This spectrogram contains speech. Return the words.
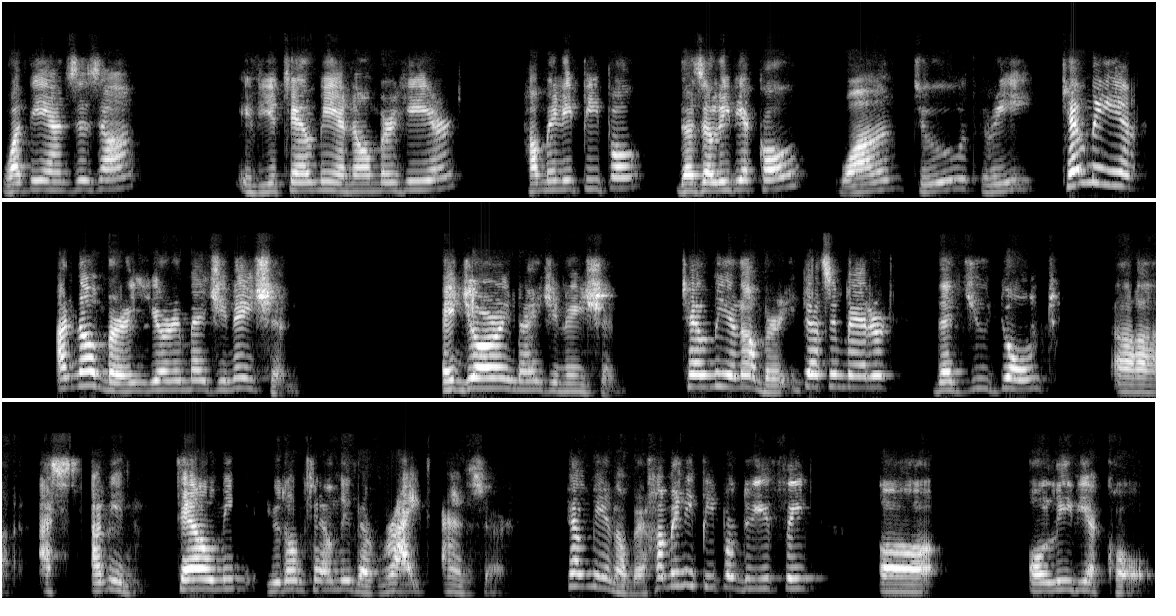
what the answers are? If you tell me a number here, how many people does Olivia call? One, two, three. Tell me a, a number in your imagination. In your imagination. Tell me a number. It doesn't matter that you don't, uh, as, I mean, tell me, you don't tell me the right answer. Tell me a number. How many people do you think uh, Olivia called?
